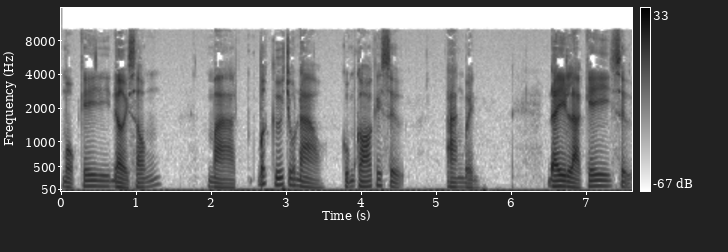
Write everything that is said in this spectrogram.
một cái đời sống mà bất cứ chỗ nào cũng có cái sự an bình. Đây là cái sự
